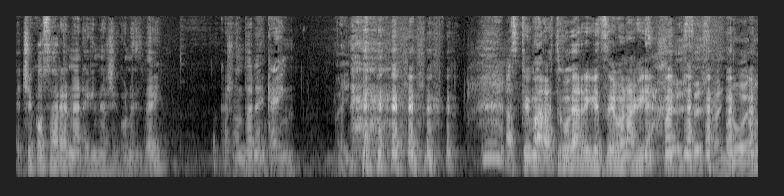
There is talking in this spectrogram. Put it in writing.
etxeko zarrenarekin hasiko naiz, bai? Kasu honetan ekain. Bai, Azpimarratu beharrik ez zegoen agian. ez ez, baina bueno,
